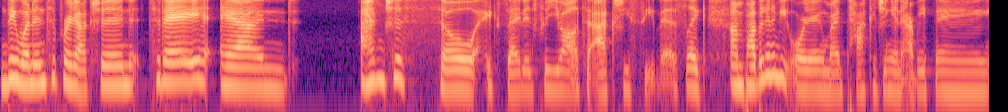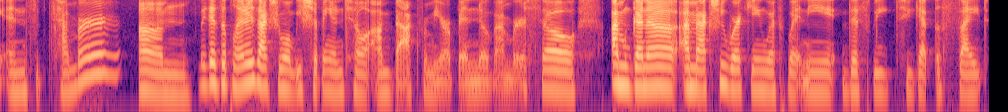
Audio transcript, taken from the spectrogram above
they went into production today and I'm just so excited for y'all to actually see this. Like, I'm probably gonna be ordering my packaging and everything in September. Um, because the planners actually won't be shipping until I'm back from Europe in November. So I'm gonna I'm actually working with Whitney this week to get the site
